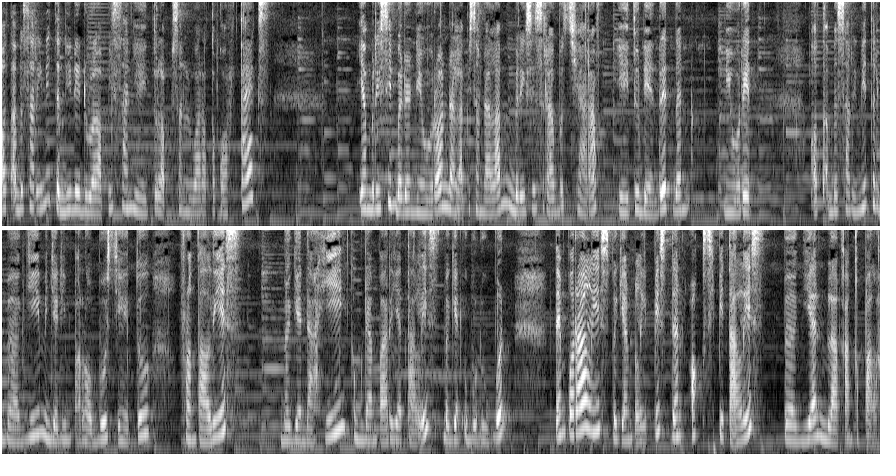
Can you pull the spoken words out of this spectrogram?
Otak besar ini terdiri dari dua lapisan yaitu lapisan luar atau korteks yang berisi badan neuron dan lapisan dalam berisi serabut syaraf yaitu dendrit dan neurit. Otak besar ini terbagi menjadi empat lobus yaitu frontalis, bagian dahi, kemudian parietalis, bagian ubun-ubun, temporalis, bagian pelipis, dan occipitalis, bagian belakang kepala.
